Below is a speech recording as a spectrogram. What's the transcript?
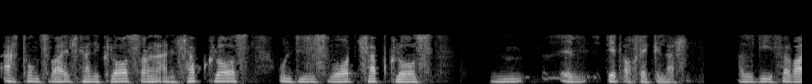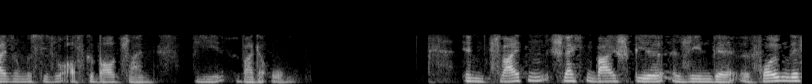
8.2 ist keine Clause, sondern eine Subclause und dieses Wort Subclause äh, wird auch weggelassen. Also die Verweisung müsste so aufgebaut sein wie weiter oben. Im zweiten schlechten Beispiel sehen wir äh, folgendes.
